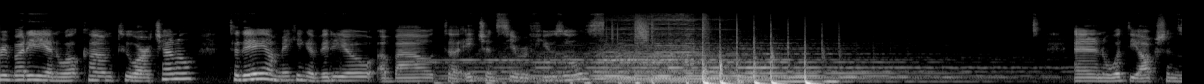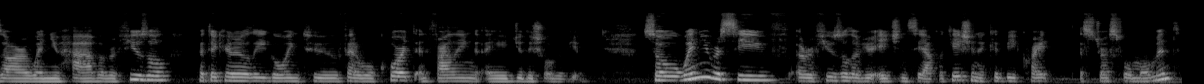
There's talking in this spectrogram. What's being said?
everybody and welcome to our channel. Today I'm making a video about uh, H&C refusals and what the options are when you have a refusal, particularly going to federal court and filing a judicial review. So when you receive a refusal of your H&C application, it could be quite a stressful moment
